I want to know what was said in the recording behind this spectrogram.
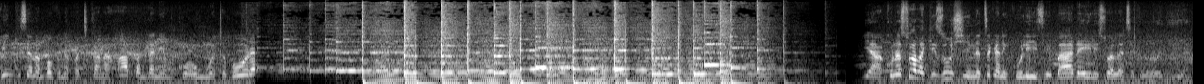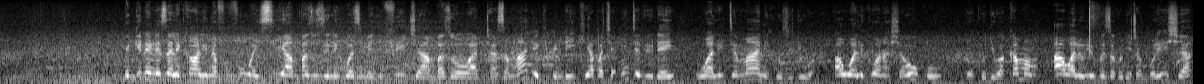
vingi sana ambavyo vinapatikana hapa ndani ya mkoa huu wa Tabora. Ya, kuna swala kizushi nataka nikuulize baada ya hili swala la teknolojia. Pengine inaweza likawa linafufua hisia ambazo zilikuwa zimejificha ambazo watazamaji wa kipindi hiki hapa cha Interview Day walitamani kuzijua au walikuwa na shauku ya kujua, kama awali ulivyoweza kujitambulisha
